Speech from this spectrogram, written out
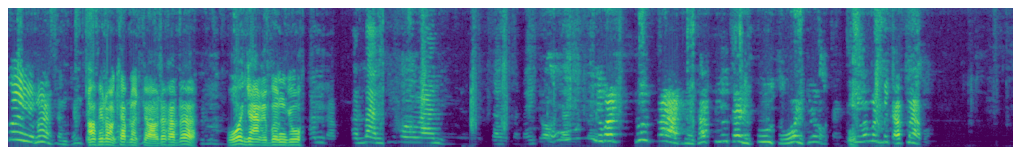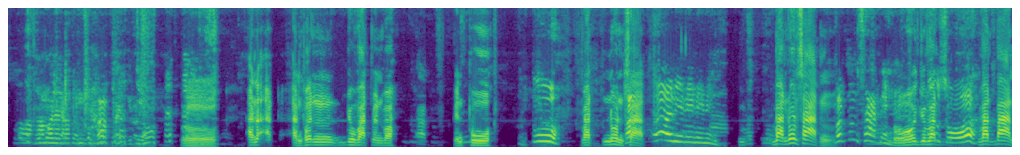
เฮ้ยมาสั่นเพิ่นเอาพี่น้องแคปหน้าจอเด้อครับเด้อโอ้ยย่างให้เบิ่งอยู่อันอันบ้านที่พ่อว่านี่จังจะได้ดอกได้คือว่านุ่นกาดเนี่ยครับนี่ใช่ปูโสนเที่ยวแต่ที่ว่ามันไม่กลับมาบ่ผมบ่อยากเป็นภาพไปเดียวอืมอันนั้นอันเพิ่นอยู่วัดแม่นบ่ครับ เป็นปู ปูวัดโน่นศาสตร์เออ นี่นี่นี่นี่บ้านโน่นศาสตร์วัดต้นศาสตร์นี่โอ้อยู่วัดปูโสวัดบ้าน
